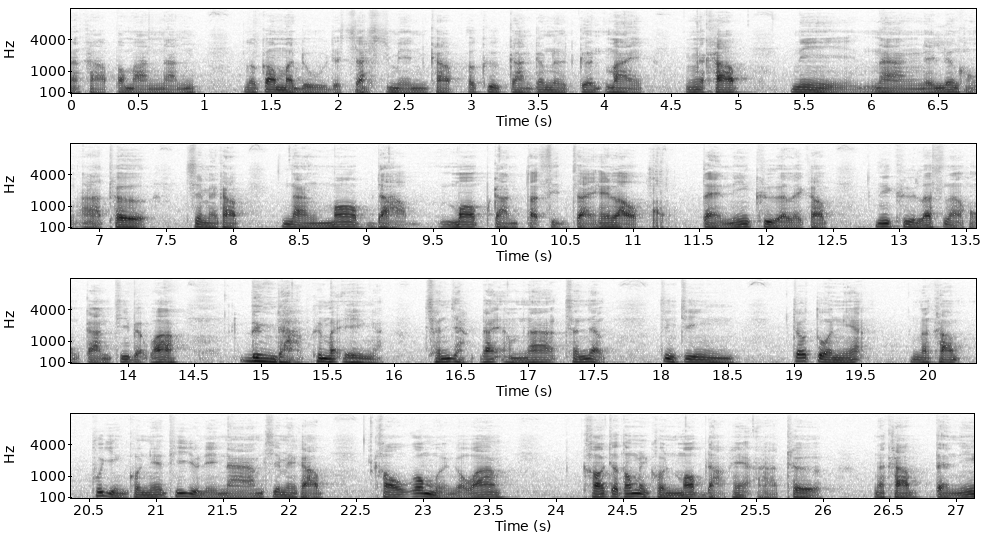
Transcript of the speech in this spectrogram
นะครับประมาณนั้น แล้วก็มาดู The Judgment ครับ ก็คือการกำเนิดเกิดใหม่นะครับ นี่นางในเรื่องของอาเธอร์ใช่ไหมครับ นางมอบดาบมอบการตัดสินใจให้เรา แต่นี่คืออะไรครับ นี่คือลักษณะของการที่แบบว่า ดึงดาบขึ้นมาเองอะฉันอยากได้อำนาจ ฉันอยากจริง ๆ เจ้าตัวเนี้ยนะครับ ผู้หญิงคนนี้ที่อยู่ในน้ำใช่ไหมครับเขาก็เหมือนกับว่าเขาจะต้องเป็นคนมอบดาบให้อาเธอร์นะครับ แต่นี่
